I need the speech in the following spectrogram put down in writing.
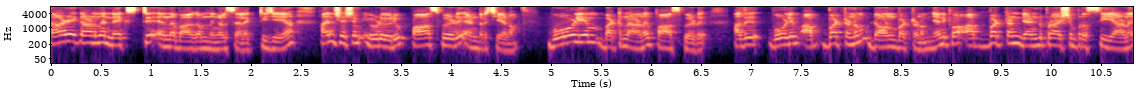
താഴെ കാണുന്ന നെക്സ്റ്റ് എന്ന ഭാഗം നിങ്ങൾ സെലക്ട് ചെയ്യുക. അതിനുശേഷം ഇവിടെ ഒരു പാസ്വേഡ് എന്റർ ചെയ്യണം. വോളിയം ബട്ടൺ ആണ് പാസ്വേഡ് അത് വോളിയം അപ്പ് ബട്ടണും ഡൗൺ ബട്ടണും ഞാനിപ്പോൾ അപ്പ് ബട്ടൺ രണ്ട് പ്രാവശ്യം പ്രസ് ചെയ്യാണ്.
